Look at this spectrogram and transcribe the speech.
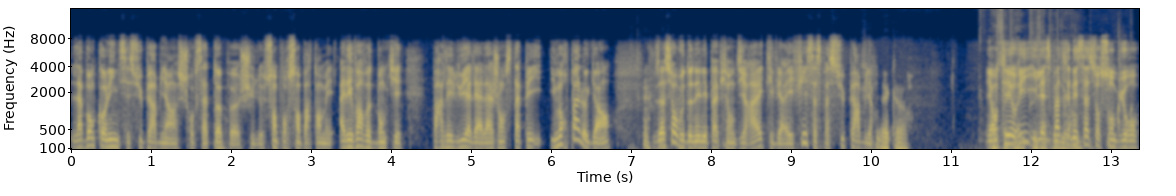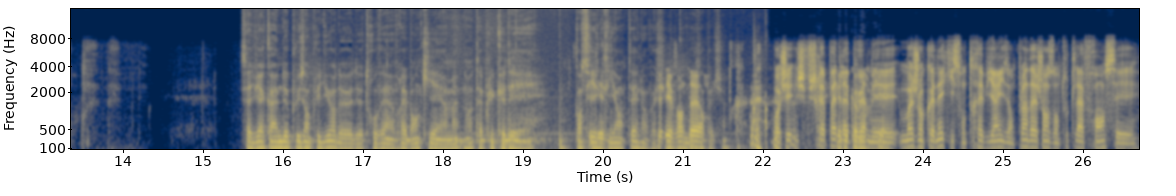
la, banque en ligne, c'est super bien. Je trouve ça top. Je suis le 100% partant. Mais allez voir votre banquier. Parlez-lui, allez à l'agence, tapez. Il mord pas le gars. Hein. Je vous assure, vous donnez les papiers en direct, il vérifie et ça se passe super bien. D'accord. Et en théorie, il laisse pas traîner ça sur son bureau ça devient quand même de plus en plus dur de, trouver un vrai banquier. Hein. Maintenant, tu n'as plus que des conseillers de clientèle. des vendeurs. Moi, je ne ferai pas de la pub, mais moi, j'en connais qui sont très bien. Ils ont plein d'agences dans toute la France et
